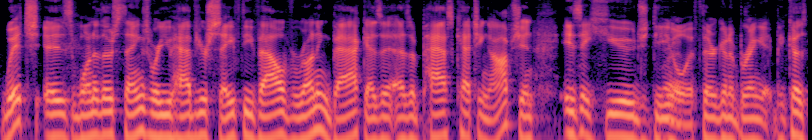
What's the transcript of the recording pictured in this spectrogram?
which is one of those things where you have your safety valve running back as a, as a pass catching option is a huge deal right. if they're going to bring it because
